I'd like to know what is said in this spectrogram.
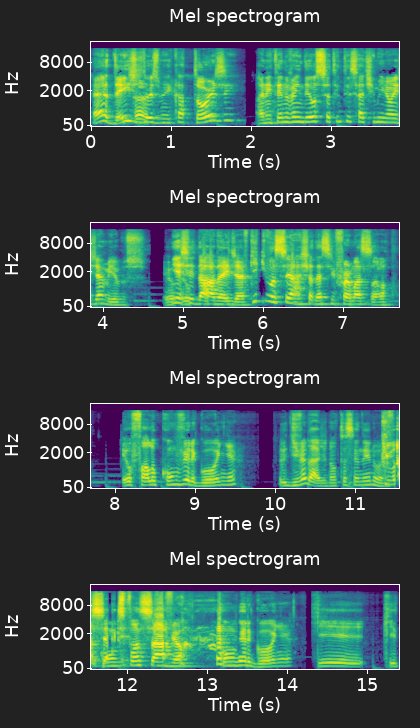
é, desde ah. 2014 a Nintendo vendeu 77 milhões de amigos. Eu, e esse eu... dado aí, Jeff? O que, que você acha dessa informação? Eu falo com vergonha. De verdade, não tô sendo inútil. Que você com, é responsável. Com vergonha que, que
